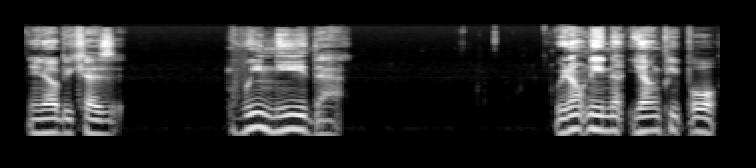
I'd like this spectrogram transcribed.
You know, because we need that. We don't need young people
